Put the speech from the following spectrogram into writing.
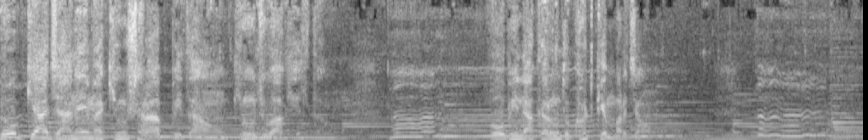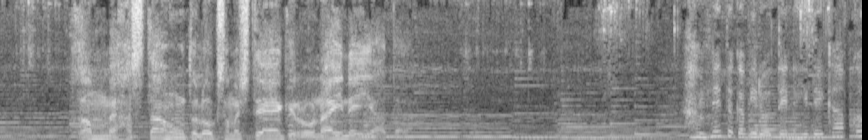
ಲೋಗ್ ಜಾನೆ ಮೈ ಕ್ಯೂ ಶರಾಬ್ ಪೀತಾ ಕ್ಯೂ ಜುವಾ ಖೇಲ್ತಾ वो भी ना करूं तो घुट के मर जाऊं गम में हंसता हूं तो लोग समझते हैं कि रोना ही नहीं आता हमने तो कभी रोते नहीं देखा आपको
